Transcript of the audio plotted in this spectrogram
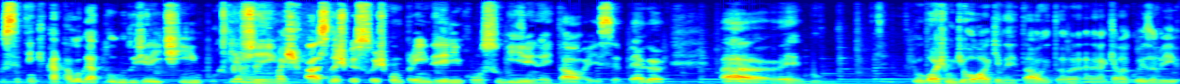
você tem que catalogar tudo direitinho, porque é Sim. muito mais fácil das pessoas compreenderem e consumirem, né, e tal. Aí você pega... Ah, é, eu gosto muito de rock, né, e tal, então é aquela coisa meio,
